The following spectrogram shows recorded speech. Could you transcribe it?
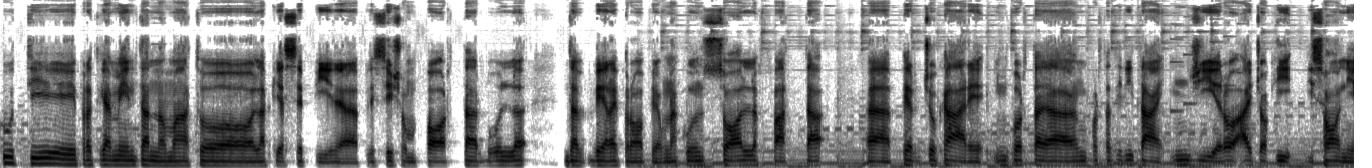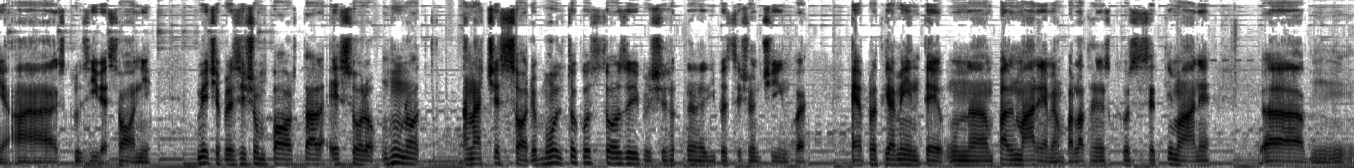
Tutti praticamente hanno amato la PSP, la PlayStation Portable da vera e propria, una console fatta uh, per giocare in, porta- in, portabilità in giro ai giochi di Sony, a esclusive Sony. Invece PlayStation Portal è solo uno, un accessorio molto costoso di eh, di PlayStation 5. È praticamente un, palmare, ne abbiamo parlato nelle scorse settimane, uh,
